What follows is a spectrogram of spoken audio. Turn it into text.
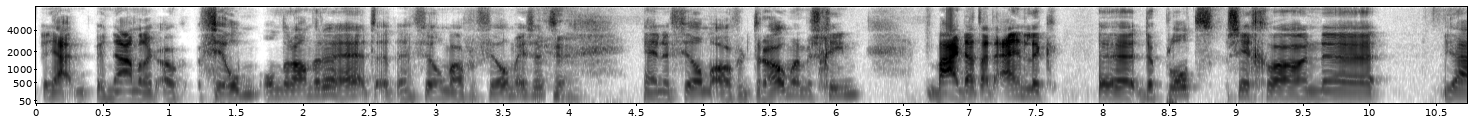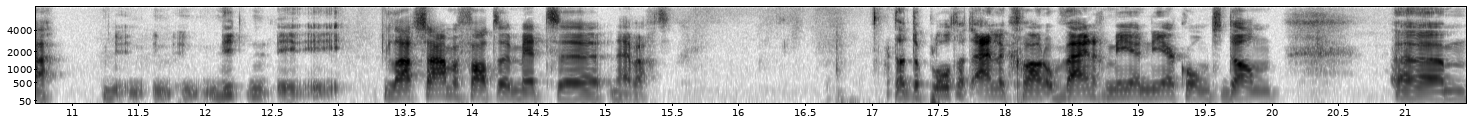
Ja, namelijk ook film, onder andere. Hè. Het, het- een film over film is het. En een film over dromen misschien. Maar dat uiteindelijk eh, de plot zich gewoon... ja, niet laat samenvatten met... nee, wacht. Dat de plot uiteindelijk gewoon op weinig meer neerkomt dan... Ehm,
